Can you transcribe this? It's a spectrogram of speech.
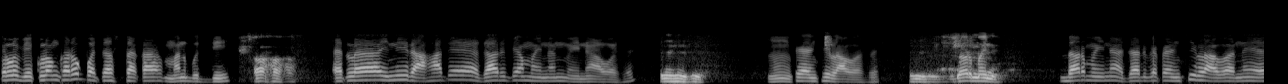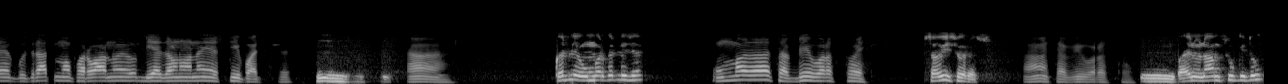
પેલો વિકલોંગ ખરો પચાસ ટકા મન બુદ્ધિ એટલે એની રાહતે હજાર રૂપિયા મહિના મહિને આવે છે. હમ પેન્સિલ આવે છે. દર મહિને? દર મહિને હજાર રૂપિયા પેન્સિલ આવે અને ગુજરાતમાં ફરવાનો બે જણોને એસટી પાસ છે. હા. કેટલી ઉંમર કેટલી છે? ઉંમર છવ્વીસ વર્ષ થાય. છવ્વીસ વર્ષ? હા છવ્વીસ વર્ષ થાય. ભાઈનું નામ શું કીધું?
